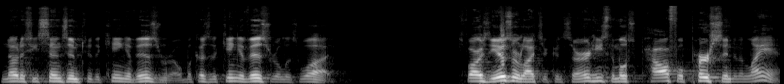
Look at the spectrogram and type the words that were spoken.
Notice he sends him to the king of Israel, because the king of Israel is what? As far as the Israelites are concerned, he's the most powerful person in the land.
